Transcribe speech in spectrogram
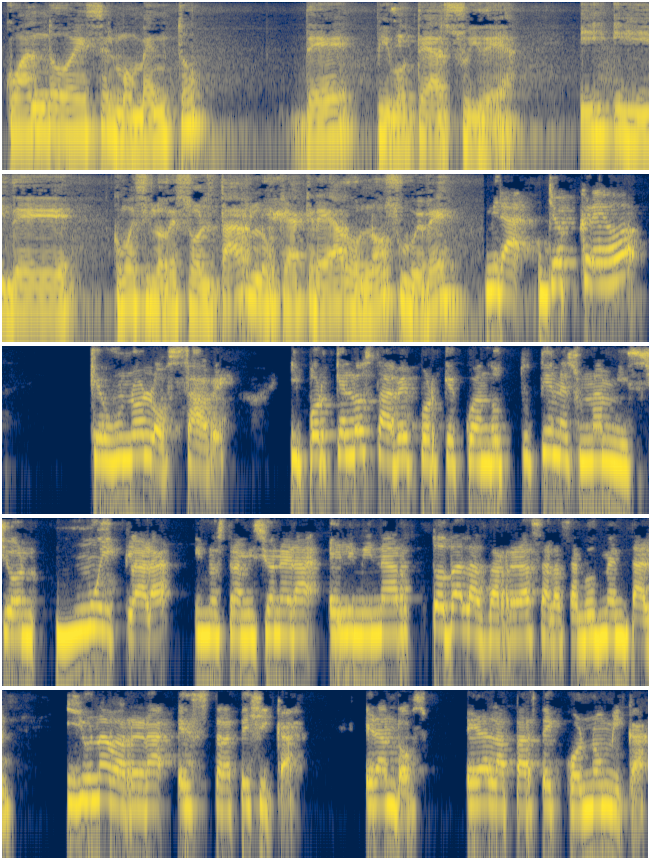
cuándo es el momento de pivotear su idea y, y de ¿cómo decirlo?, de soltar lo que ha creado, ¿no? Su bebé. Mira, yo creo que uno lo sabe. ¿Y por qué lo sabe? Porque cuando tú tienes una misión muy clara, y nuestra misión era eliminar todas las barreras a la salud mental, y una barrera estratégica, eran dos. Era la parte económica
